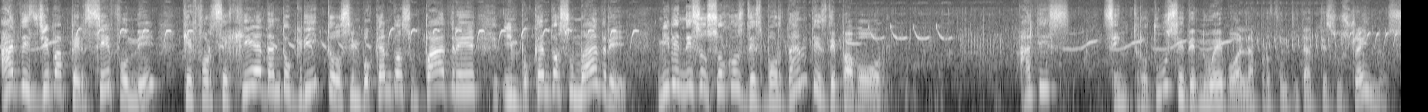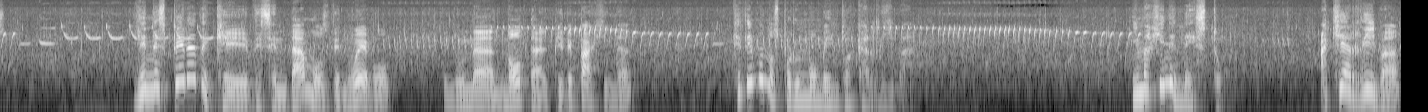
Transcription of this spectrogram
Hades lleva a Perséfone que forcejea dando gritos, invocando a su padre, invocando a su madre. Miren esos ojos desbordantes de pavor. Hades se introduce de nuevo a la profundidad de sus reinos. Y en espera de que descendamos de nuevo, en una nota al pie de página, quedémonos por un momento acá arriba. Imaginen esto. Aquí arriba,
